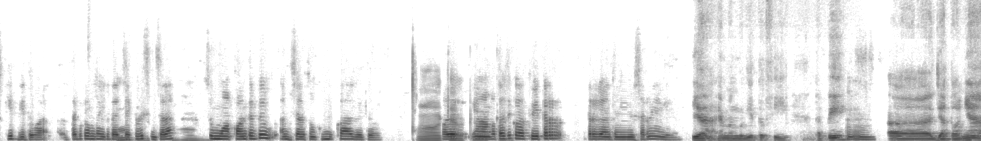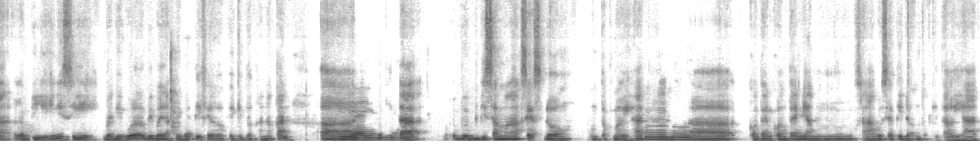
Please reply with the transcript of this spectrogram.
skip gitu kak. Tapi kalau misalnya kita oh checklist gitu. misalnya semua konten tuh bisa langsung kebuka gitu. Oh, Oke Kalau oke yang aku tahu sih kalau Twitter tergantung usernya gitu. ya emang begitu Vi tapi Mm-mm. eh, jatuhnya lebih ini sih bagi gue lebih banyak negatif ya kayak gitu karena kan eh, Iya iya iya. kita be- bisa mengakses dong untuk melihat Mhm. eh, konten-konten yang seharusnya tidak untuk kita lihat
